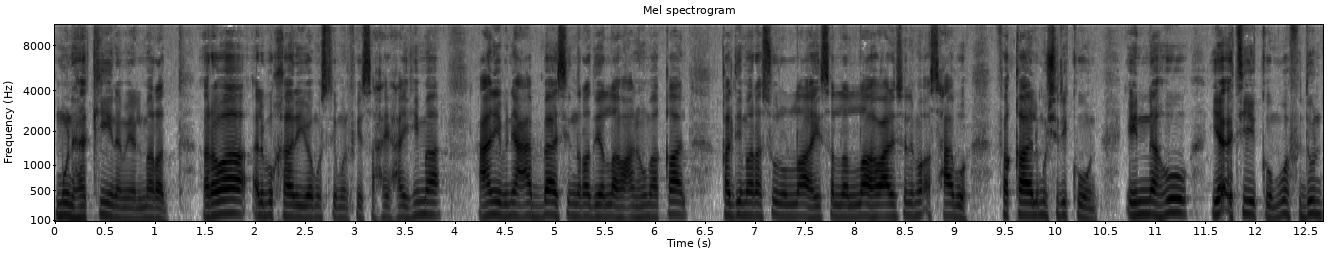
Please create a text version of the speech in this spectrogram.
منهكين من المرض. روى البخاري ومسلم في صحيحيهما عن ابن عباس رضي الله عنهما قال قدم رسول الله صلى الله عليه وسلم وأصحابه فقال المشركون إنه يأتيكم وفد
